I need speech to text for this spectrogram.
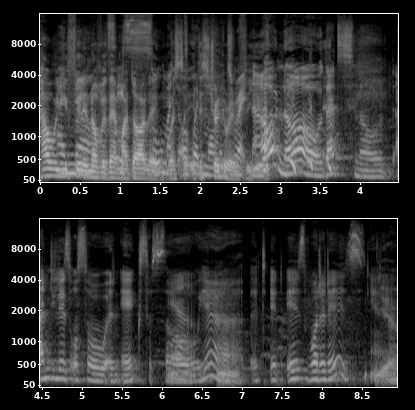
How are you I feeling over there, my it's so darling? much Was it this triggering right for you? now. Oh no, that's no. Andile is also an ex, so Yeah. yeah, mm. it, it is what it is. Yeah,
